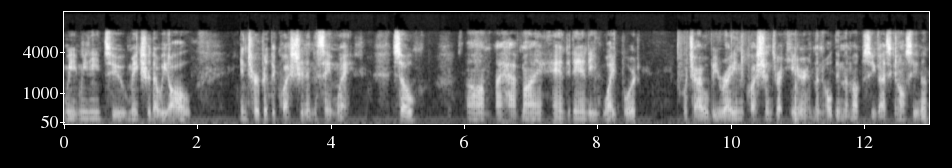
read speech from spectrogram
we, we need to make sure that we all interpret the question in the same way. So, um, I have my handy dandy whiteboard, which I will be writing the questions right here and then holding them up so you guys can all see them.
